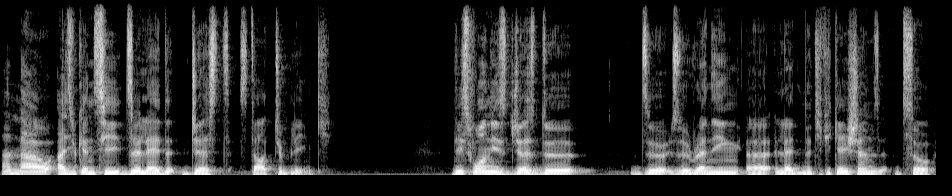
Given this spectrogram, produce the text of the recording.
And now, as you can see, the LED just start to blink. This one is just the the, the running uh, LED notifications, so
